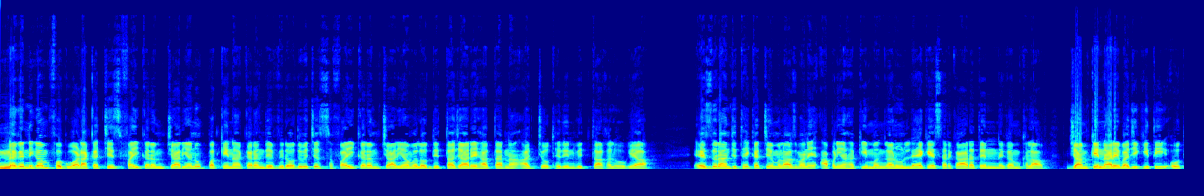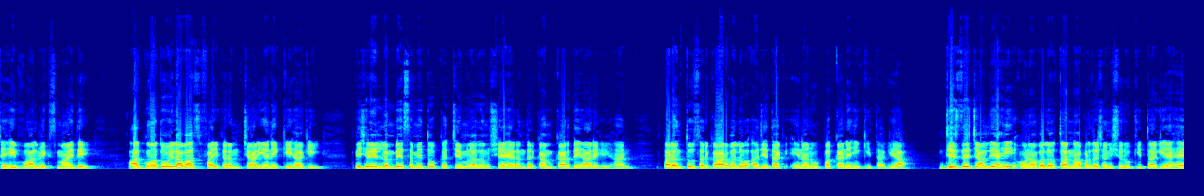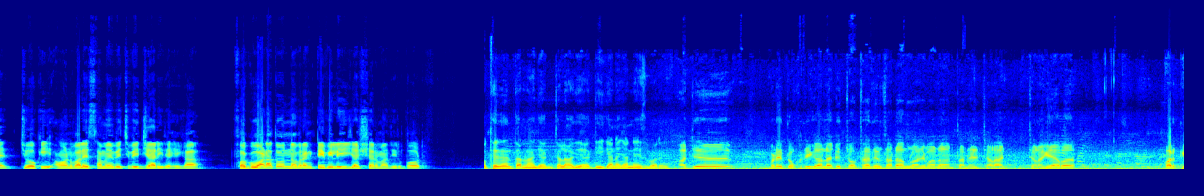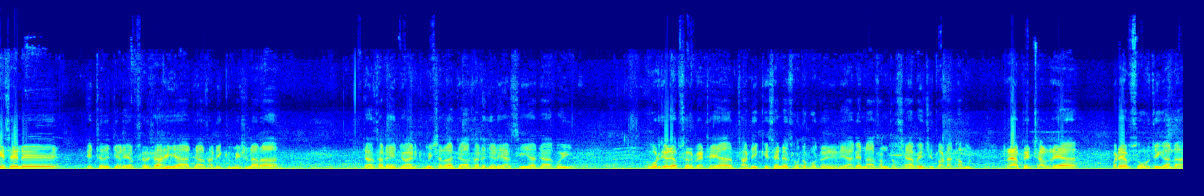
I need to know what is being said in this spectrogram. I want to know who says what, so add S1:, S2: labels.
S1: ਨਗਰ ਨਿਗਮ ਫਗਵਾੜਾ ਕੱਚੇ ਸਫ਼ਾਈ ਕਰਮਚਾਰੀਆਂ ਨੂੰ ਪੱਕੇ ਨਾ ਕਰਨ ਦੇ ਵਿਰੋਧ ਵਿੱਚ ਸਫ਼ਾਈ ਕਰਮਚਾਰੀਆਂ ਵੱਲੋਂ ਦਿੱਤਾ ਜਾ ਰਿਹਾ ਧਰਨਾ ਅੱਜ ਚੌਥੇ ਦਿਨ ਵਿੱਚ ਦਾਖਲ ਹੋ ਗਿਆ। ਇਸ ਦੌਰਾਨ ਜਿੱਥੇ ਕੱਚੇ ਮੁਲਾਜ਼ਮਾਂ ਨੇ ਆਪਣੀਆਂ ਹੱਕੀ ਮੰਗਾਂ ਨੂੰ ਲੈ ਕੇ ਸਰਕਾਰ ਅਤੇ ਨਿਗਮ ਖਿਲਾਫ ਜੰਮ ਕੇ ਨਾਅਰੇਬਾਜ਼ੀ ਕੀਤੀ, ਉੱਥੇ ਹੀ ਵਾਲਮਿਕ ਸਮਾਜ ਦੇ ਆਗੂਆਂ ਤੋਂ ਇਲਾਵਾ ਸਫ਼ਾਈ ਕਰਮਚਾਰੀਆਂ ਨੇ ਕਿਹਾ ਕਿ ਪਿਛਲੇ ਲੰਬੇ ਸਮੇਂ ਤੋਂ ਕੱਚੇ ਮੁਲਾਜ਼ਮ ਸ਼ਹਿਰ ਅੰਦਰ ਕੰਮ ਕਰਦੇ ਆ ਰਹੇ ਹਨ, ਪਰੰਤੂ ਸਰਕਾਰ ਵੱਲੋਂ ਅਜੇ ਤੱਕ ਇਹਨਾਂ ਨੂੰ ਪੱਕਾ ਨਹੀਂ ਕੀਤਾ ਗਿਆ। ਜਿਸ ਦੇ ਚੱਲਦਿਆਂ ਹੀ ਉਹਨਾਂ ਵੱਲੋਂ ਧਰਨਾ ਪ੍ਰਦਰਸ਼ਨ ਸ਼ੁਰੂ ਕੀਤਾ ਗਿਆ ਹੈ ਜੋ ਕਿ ਆਉਣ ਵਾਲੇ ਸਮੇਂ ਵਿੱਚ ਵੀ ਜਾਰੀ ਰਹੇਗਾ। ਫਗਵਾੜਾ ਤੋਂ ਨਵਰੰਗ ਟੀਵੀ ਲਈ ਯਸ਼ ਸ਼ਰਮਾ ਦੀ ਰਿਪੋਰਟ।
S2: ਉੱਥੇ ਦਿਨ ਧਰਨਾ ਜ- ਚਲਾ ਗਿਆ। ਕੀ ਕਹਿਣਾ ਚਾਹੁੰਦੇ ਇਸ ਬਾਰੇ?
S3: ਅੱਜ ਬੜੇ ਦੁੱਖ ਦੀ ਗੱਲ ਹੈ ਕਿ ਚੌਥਾ ਦਿਨ ਸਾਡਾ ਮੁਲਾਜ਼ਮਾਂ ਦਾ ਧਰਨੇ ਚਲਾ ਚਲਾ ਗਿਆ ਵਾ। ਪਰ ਕਿਸੇ ਨੇ ਇੱਥੇ ਦੇ ਜਿਹੜੇ ਅਫਸਰਸ਼ਾਹੀ ਆ ਜਾਂ ਸਾਡੀ ਕਮਿਸ਼ਨਰ ਆ ਜਾਂ ਸਾਡੇ ਜੁਆਇੰਟ ਕਮਿਸ਼ਨਰ ਆ ਜਾਂ ਸਾਡੇ ਜਿਹੜੇ ਐਸਸੀ ਆ ਜਾਂ ਕੋਈ ਹੋਰ ਜਿਹੜੇ ਅਫਸਰ ਬੈਠੇ ਆ, ਸਾਡੀ ਕਿਸੇ ਨੇ ਸੁੱਧ ਬੁੱਧ ਨਹੀਂ ਲਿਆ ਕਿ ਨਾ ਸਾਨੂੰ ਦੱਸਿਆ ਵੀ ਜੀ ਤੁਹਾਡਾ ਕੰਮ ਟਰੈਪ ਤੇ ਚੱਲ ਰਿਹਾ। ਬੜੇ ਅਫਸੋਸ ਦੀ ਗੱਲ ਆ।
